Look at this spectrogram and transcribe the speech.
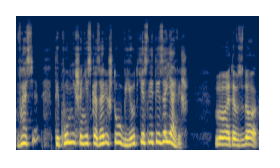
«Вася, ты помнишь, они сказали, что убьют, если ты заявишь?» «Ну, это вздор»,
